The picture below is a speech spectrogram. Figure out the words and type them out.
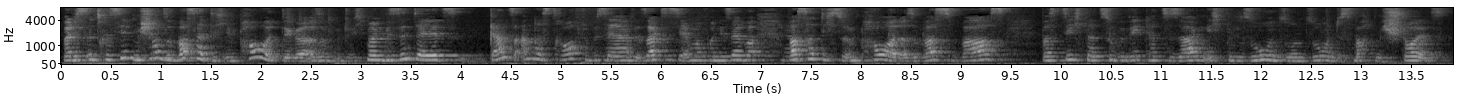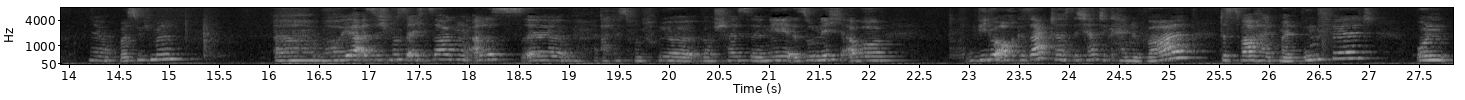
weil das interessiert mich schon so, was hat dich empowered, Digga? Also ich meine, wir sind ja jetzt ganz anders drauf, du bist ja, Ja. du sagst es ja immer von dir selber. Ja. Was hat dich so empowered? Also was war's, was dich dazu bewegt hat zu sagen, ich bin so und so und so und das macht mich stolz? Ja. Weißt du, wie ich meine? Äh, boah, ja, also ich muss echt sagen, alles, äh, alles von früher war scheiße. Nee, so nicht, aber wie du auch gesagt hast, ich hatte keine Wahl. Das war halt mein Umfeld und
